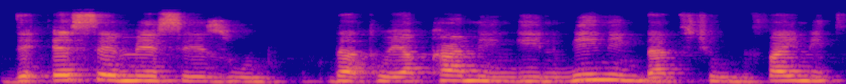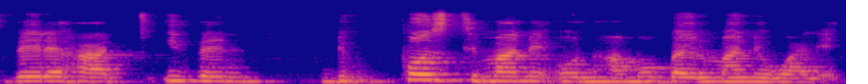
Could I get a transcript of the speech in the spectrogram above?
the SMSs would, that were coming in, meaning that she would find it very hard to even deposit money on her mobile money wallet,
